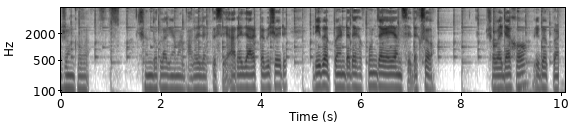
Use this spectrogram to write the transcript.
অসংখ্য। সুন্দর লাগে, আমার ভালোই লাগতেছে। আর এই যে আরেকটা বিষয় রিভাইভ পয়েন্টটা দেখো, কোন জায়গায় আনছে, দেখছ? সবাই দেখো রিভাইভ পয়েন্ট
